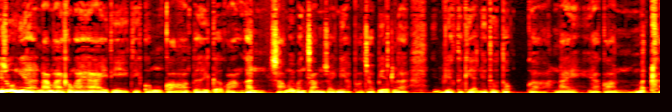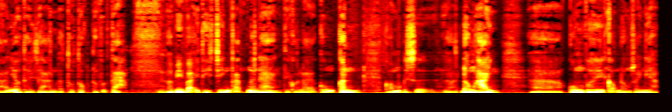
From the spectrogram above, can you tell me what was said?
Ví dụ như là năm 2022 thì thì cũng có tới cỡ khoảng gần 60% doanh nghiệp họ cho biết là việc thực hiện cái thủ tục này à, còn mất khá nhiều thời gian và thủ tục nó phức tạp. Ừ. Và vì vậy thì chính các ngân hàng thì có lẽ cũng cần có một cái sự à, đồng hành à, cùng với cộng đồng doanh nghiệp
